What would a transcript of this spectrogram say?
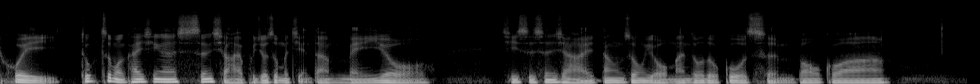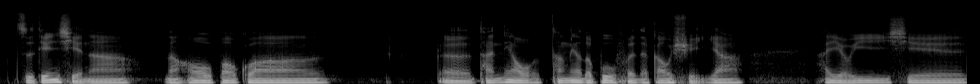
会都这么开心啊？生小孩不就这么简单？没有，其实生小孩当中有蛮多的过程，包括。子癫痫啊，然后包括呃糖尿糖尿的部分的高血压，还有一些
